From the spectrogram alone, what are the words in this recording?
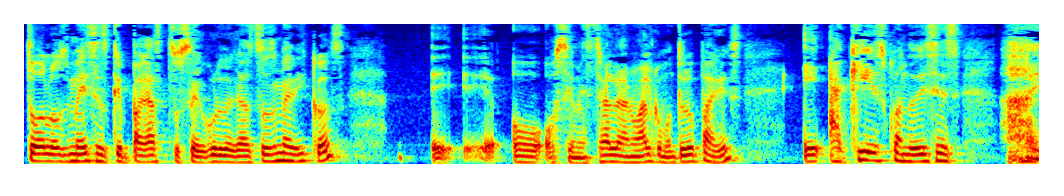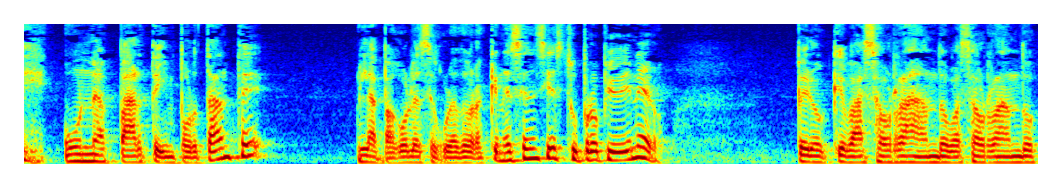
todos los meses que pagas tu seguro de gastos médicos, o, o semestral o anual, como tú lo pagues, eh, aquí es cuando dices, ay, una parte importante la pagó la aseguradora, que en esencia es tu propio dinero, pero que vas ahorrando, vas ahorrando.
